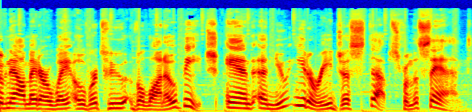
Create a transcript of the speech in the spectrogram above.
We've now made our way over to Vilano Beach, and a new eatery just steps from the sand.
